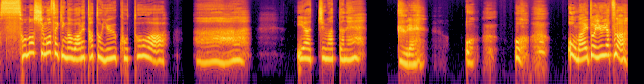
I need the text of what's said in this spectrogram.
その守護石が割れたということは。ああ、やっちまったね。グレン。お、お、お前という奴は、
